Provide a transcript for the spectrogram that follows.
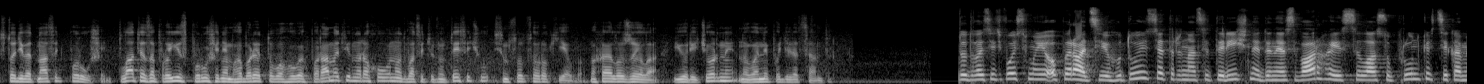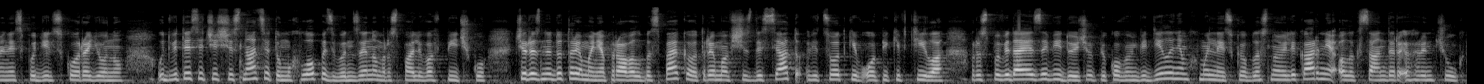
119 порушень. Плати за проїзд з порушенням габаритно-вагових параметрів нараховано 21 тисячу 740 євро. Михайло Жила, Юрій Чорний. Новини Поділля Центр. До 28-ї операції готується 13-річний Денис Варга із села Супрунківці Кам'янець-Подільського району. У 2016-му хлопець бензином розпалював пічку. Через недотримання правил безпеки отримав 60% опіків тіла, розповідає завідуючий опіковим відділенням Хмельницької обласної лікарні Олександр Гринчук.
